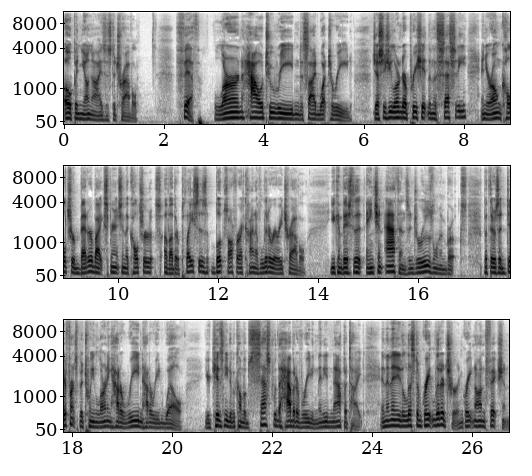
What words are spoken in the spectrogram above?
open young eyes is to travel. Fifth, learn how to read and decide what to read. Just as you learn to appreciate the necessity and your own culture better by experiencing the cultures of other places, books offer a kind of literary travel. You can visit ancient Athens and Jerusalem in books, but there's a difference between learning how to read and how to read well. Your kids need to become obsessed with the habit of reading. They need an appetite. And then they need a list of great literature and great nonfiction.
